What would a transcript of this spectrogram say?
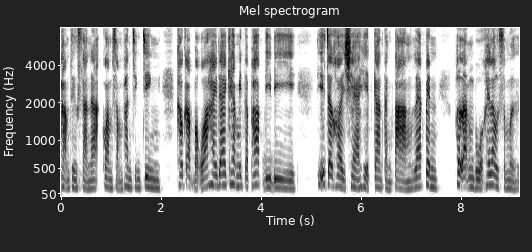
ถามถึงสถานะความสัมพันธ์จริง ๆ เขากลับบอกว่าให้ได้แค่มิตรภาพดีๆ ที่จะคอยแชร์เหตุการณ์ต่างๆ และเป็นพลังบวกให้เราเสมอ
